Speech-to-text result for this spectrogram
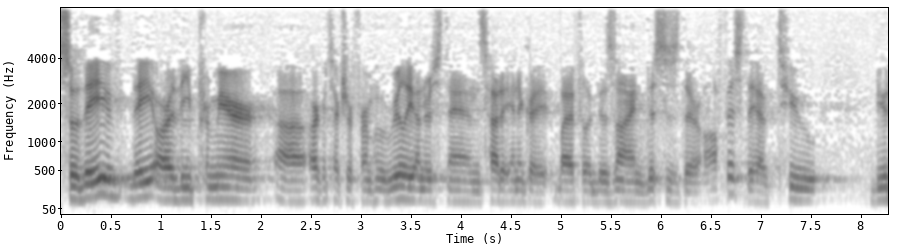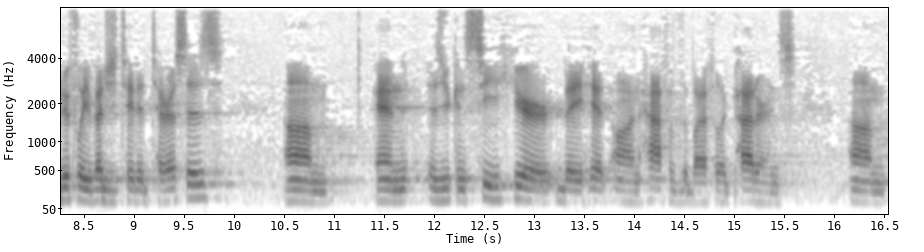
so they've, they are the premier uh, architecture firm who really understands how to integrate biophilic design. This is their office. They have two beautifully vegetated terraces. Um, and as you can see here, they hit on half of the biophilic patterns um,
